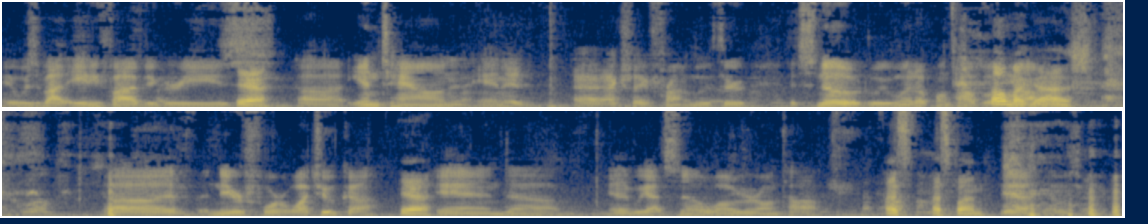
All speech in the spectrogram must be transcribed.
it was about 85 degrees Yeah. uh, in town, and it uh, actually a front moved through. It snowed. We went up on top of. oh my mountain, gosh. Uh, near Fort Huachuca, Yeah, and um, and we got snow while we were on top. that's awesome. that's fun. Yeah, that was really cool.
